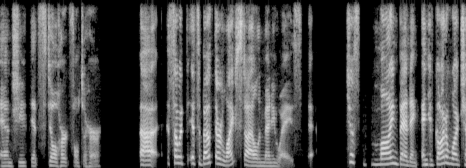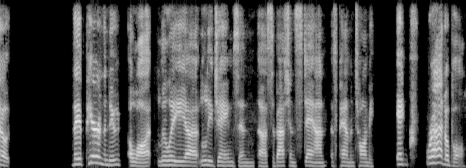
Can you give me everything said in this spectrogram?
and she it's still hurtful to her. Uh, so it, it's about their lifestyle in many ways. Just mind bending, and you've got to watch out. They appear in the nude a lot. Lily, uh, Lily James, and uh, Sebastian Stan as Pam and Tommy. Incredible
